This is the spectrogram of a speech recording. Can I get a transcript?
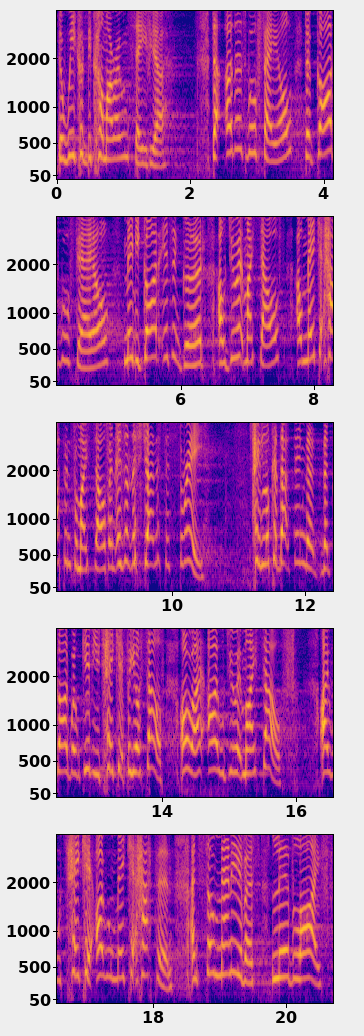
that we could become our own savior, that others will fail, that God will fail. Maybe God isn't good. I'll do it myself. I'll make it happen for myself. And isn't this Genesis 3? Hey, look at that thing that, that God won't give you. Take it for yourself. All right, I will do it myself. I will take it. I will make it happen. And so many of us live life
